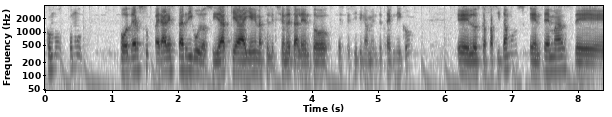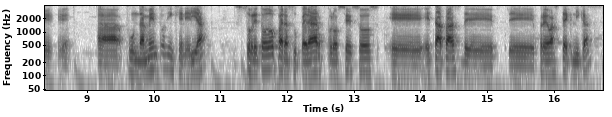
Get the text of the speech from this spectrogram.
cómo, cómo poder superar esta rigurosidad que hay en la selección de talento específicamente técnico. Los capacitamos en temas de fundamentos de ingeniería, sobre todo para superar procesos, etapas de, de pruebas técnicas.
